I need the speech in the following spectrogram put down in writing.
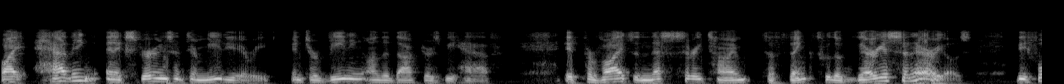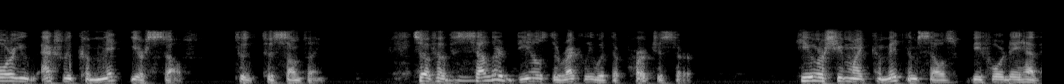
By having an experienced intermediary intervening on the doctor's behalf, it provides the necessary time to think through the various scenarios before you actually commit yourself to, to something. So if a mm-hmm. seller deals directly with the purchaser, he or she might commit themselves before they have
